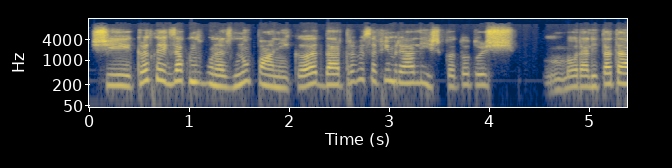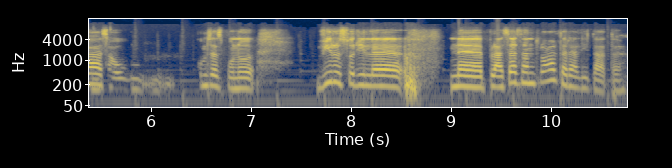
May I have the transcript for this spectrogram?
Și cred că exact cum spuneți, nu panică, dar trebuie să fim realiști, că totuși realitatea sau, cum să spun, virusurile ne plasează într-o altă realitate.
